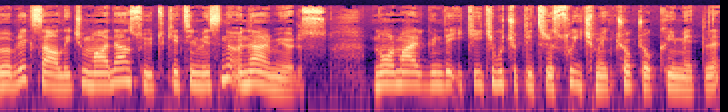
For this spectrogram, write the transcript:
böbrek sağlığı için maden suyu tüketilmesini önermiyoruz. Normal günde 2-2,5 litre su içmek çok çok kıymetli.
